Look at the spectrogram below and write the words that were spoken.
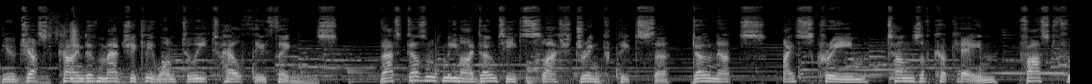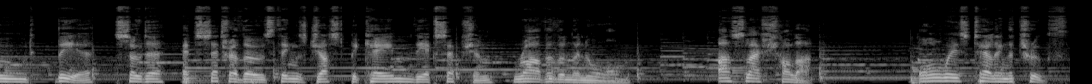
you just kind of magically want to eat healthy things. That doesn't mean I don't eat slash drink pizza, donuts, ice cream, tons of cocaine, fast food, beer, soda, etc. Those things just became the exception, rather than the norm. R slash hol up. Always telling the truth.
